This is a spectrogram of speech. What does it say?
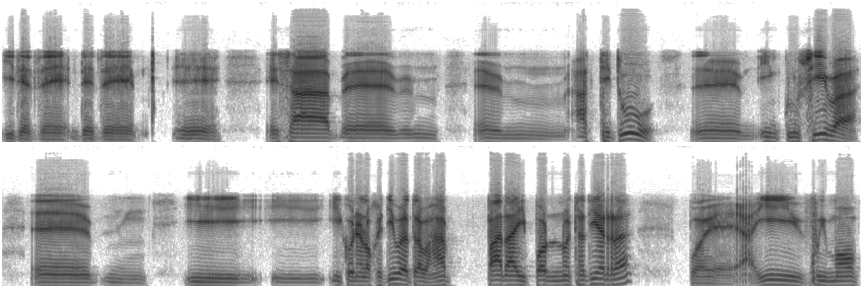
y desde, desde eh, esa eh, em, actitud eh, inclusiva eh, y, con el objetivo de trabajar para y por nuestra tierra, pues ahí fuimos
